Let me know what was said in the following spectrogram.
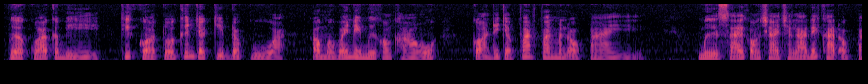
เพื่อคว้ากระบี่ที่ก่อตัวขึ้นจากกีบดอกบัว เอามาไว้ในมือของเขา ก่อนที่จะฟาดฟันมันออกไป มือซ้ายของชายชราได้ขาดออกไป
